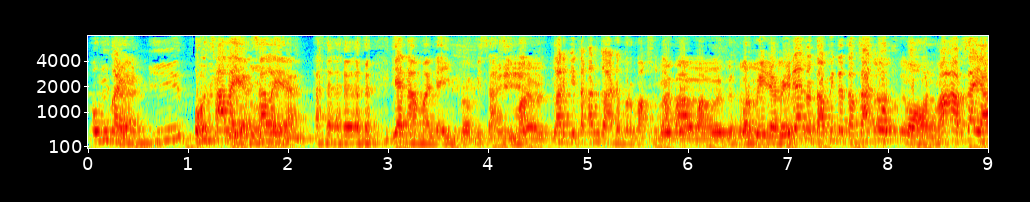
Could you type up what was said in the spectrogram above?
Oh, bukan ya? jangan gitu. Oh salah ya, salah ya. ya namanya improvisasi Iya, mah. Kan kita kan nggak ada bermaksud apa-apa. Berbeda-beda tetapi tetap satu. Satu. Mohon maaf saya.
